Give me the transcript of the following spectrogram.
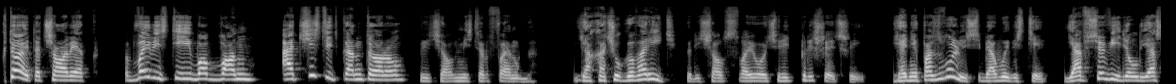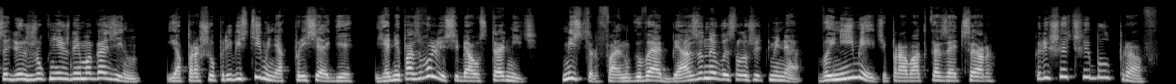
Кто этот человек? Вывести его вон! Очистить контору!» — кричал мистер Фэнг. «Я хочу говорить!» — кричал в свою очередь пришедший. «Я не позволю себя вывести. Я все видел, я содержу книжный магазин. Я прошу привести меня к присяге. Я не позволю себя устранить. Мистер Фэнг, вы обязаны выслушать меня. Вы не имеете права отказать, сэр». Пришедший был прав.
